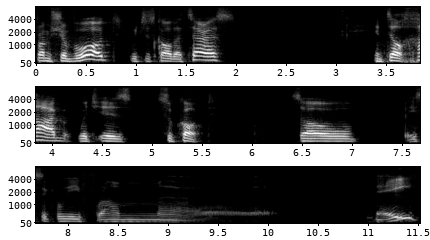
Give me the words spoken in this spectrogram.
From Shavuot, which is called Atzeres, until Chag, which is Sukkot. So basically from uh, May.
